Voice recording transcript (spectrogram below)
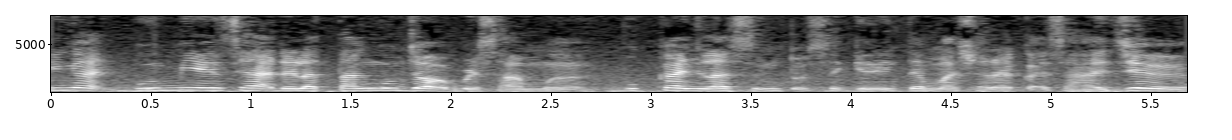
Ingat, bumi yang sihat adalah tanggungjawab bersama. Bukanlah untuk segelintir masyarakat sahaja.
